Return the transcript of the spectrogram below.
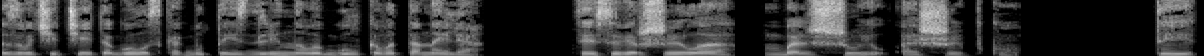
Звучит чей-то голос, как будто из длинного гулкого тоннеля. «Ты совершила большую ошибку». «Ты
